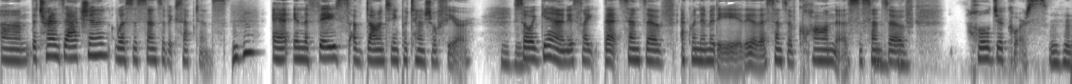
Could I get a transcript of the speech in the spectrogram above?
um, the transaction was a sense of acceptance mm-hmm. a- in the face of daunting potential fear. So again, it's like that sense of equanimity, the, the sense of calmness, the sense of hold your course, mm-hmm.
